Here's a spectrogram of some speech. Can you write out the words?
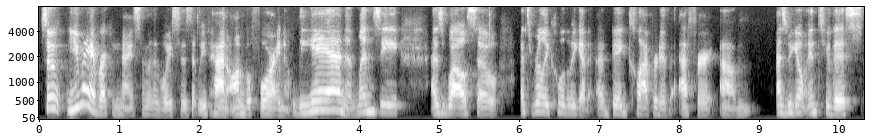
So you may have recognized some of the voices that we've had on before. I know Leanne and Lindsay as well. So it's really cool that we get a big collaborative effort um, as we go into this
